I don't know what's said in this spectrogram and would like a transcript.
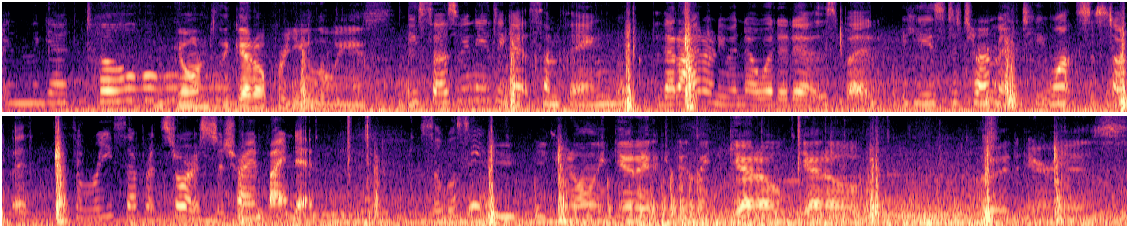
In the ghetto. Going to the ghetto for you, Louise. He says we need to get something that I don't even know what it is, but he's determined. He wants to stop at three separate stores to try and find it. So we'll see. You, you can only get it in the ghetto, ghetto hood areas.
